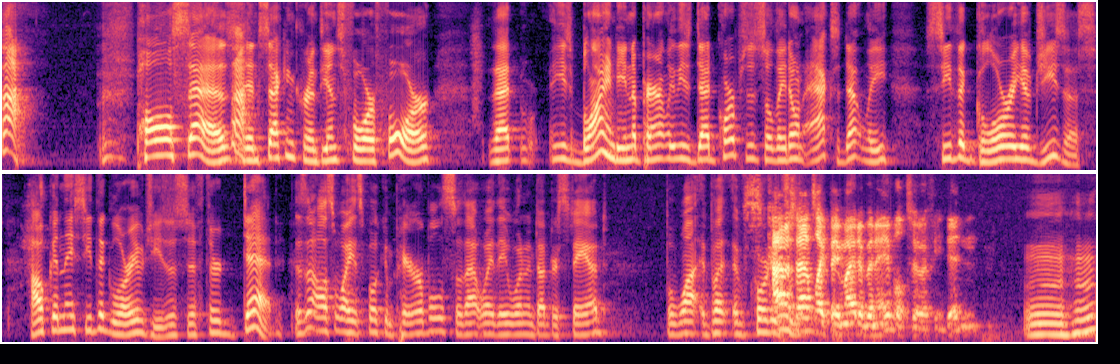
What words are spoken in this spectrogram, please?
Paul says in 2 Corinthians 4 4 that he's blinding apparently these dead corpses so they don't accidentally see the glory of Jesus. How can they see the glory of Jesus if they're dead? Isn't that also why he spoke in parables so that way they wouldn't understand? But why? But according Kind of sounds like they might have been able to if he didn't. Mm-hmm.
